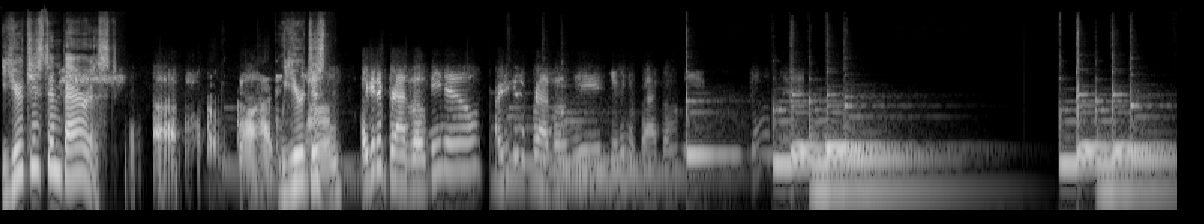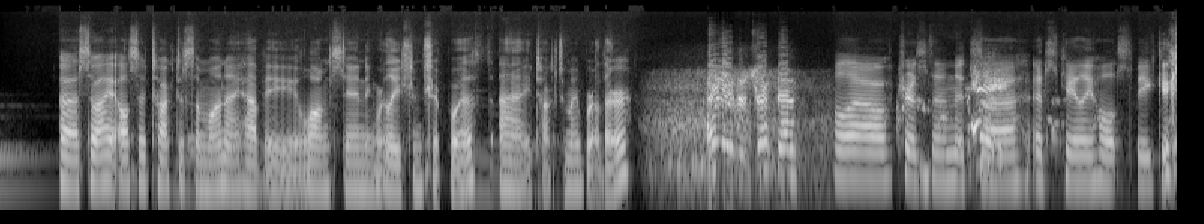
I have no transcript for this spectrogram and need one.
You're just embarrassed. Oh God. You're just-. Are you gonna bravo me now? Are you gonna bravo me? You're gonna bravo me. Uh, so I also talked to someone I have a long-standing relationship with. I talked to my brother. Hey, this is Tristan. Hello, Tristan. It's Hey. uh, it's Kalila Holt speaking.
